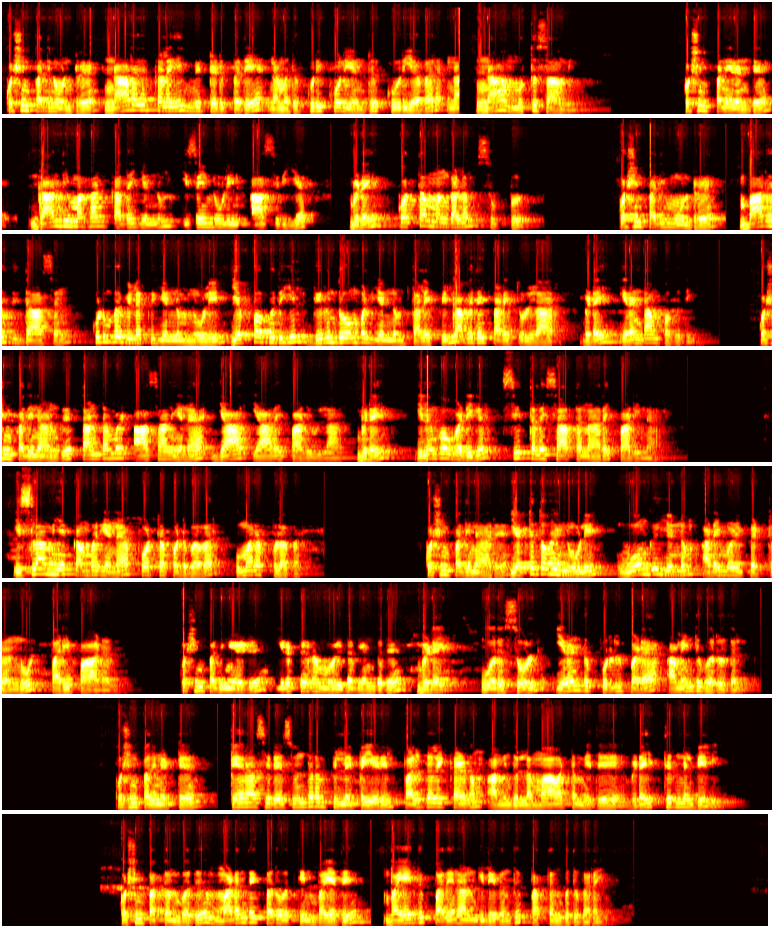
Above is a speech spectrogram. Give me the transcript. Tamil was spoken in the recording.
கொஷின் பதினொன்று. நாடகக் கலையை மீட்டெடுப்பதே நமது குறிக்கோள் என்று கூறியவர் நா முத்துசாமி. கொஷின் பன்னிரண்டு. காந்தி மகான் கதை என்னும் இசை நூலின் ஆசிரியர் விடை கொத்தமங்கலம் சுப்பு. கொஷின் பதிமூன்று. பாரதிதாசன் குடும்ப விளக்கு என்னும் நூலில் எப்பகுதியில் விருந்தோம்பல் என்னும் தலைப்பில் கவிதை படைத்துள்ளார். விடை இரண்டாம் பகுதி. கொஷின் பதினான்கு. தண்டமிழ் ஆசான் என யார் யாரை பாடியுள்ளார்? விடை இளங்கோவடிகள் சீத்தலை சாத்தனாரை பாடினார். இஸ்லாமிய கம்பர் என போற்றப்படுபவர் குமரப்புலவர் கொஷின் பதினாறு எட்டு தொகை நூலில் ஓங்கு என்னும் அடைமொழி பெற்ற நூல் பரிபாடல் கொஷின் பதினேழு இரட்டிறம் மொழிதல் என்பது விடை. ஒரு சொல் இரண்டு பொருள்பட அமைந்து வருதல். கொஷின் பதினெட்டு பேராசிரியர் சுந்தரம் பிள்ளை பெயரில் பல்கலைக்கழகம் அமைந்துள்ள மாவட்டம் எது? விடை திருநெல்வேலி. கொஷின் பத்தொன்பது மடந்தை பருவத்தின் வயது வயது பதினான்கிலிருந்து பத்தொன்பது வரை.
